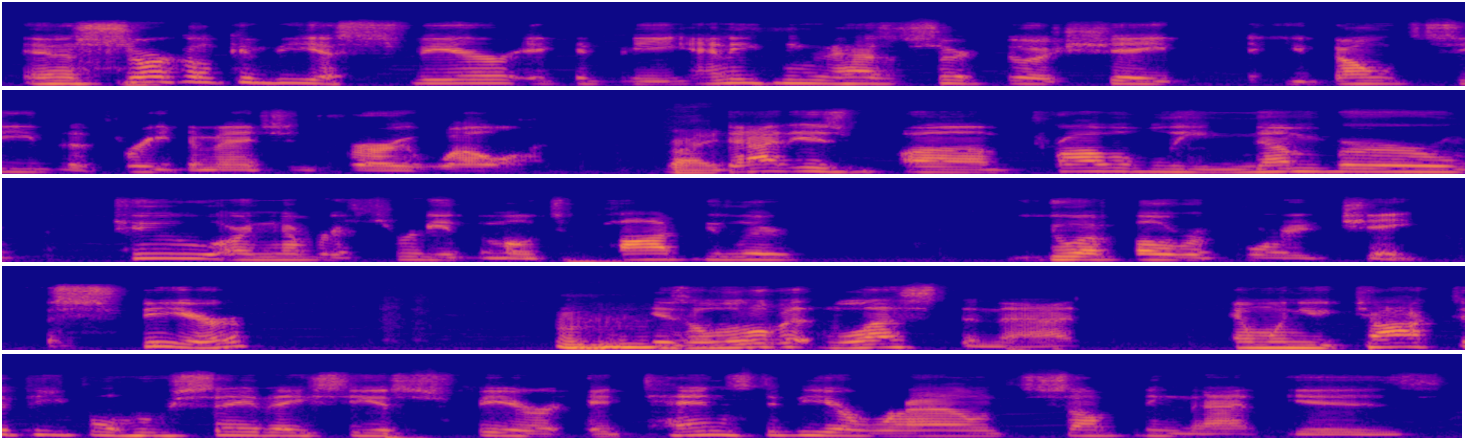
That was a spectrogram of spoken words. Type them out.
and a circle can be a sphere. It can be anything that has a circular shape that you don't see the three dimensions very well on. Right. That is um, probably number two or number three of the most popular UFO reported shape. The sphere Mhm. is a little bit less than that. And when you talk to people who say they see a sphere, it tends to be around something that is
